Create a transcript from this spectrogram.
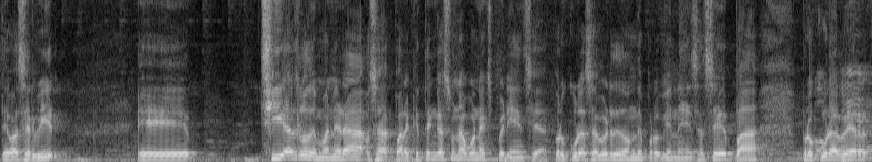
te va a servir, eh, sí hazlo de manera, o sea, para que tengas una buena experiencia. Procura saber de dónde proviene esa cepa, procura ver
